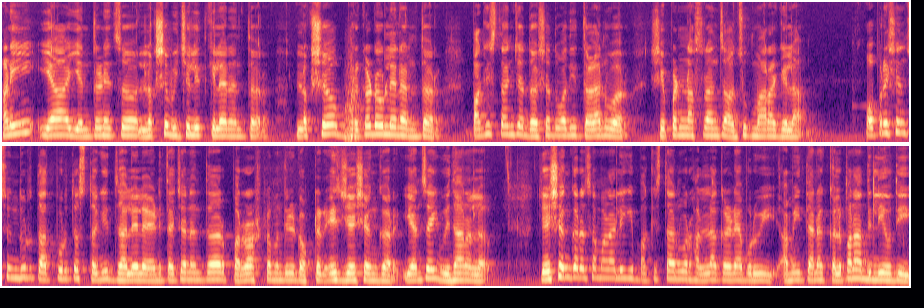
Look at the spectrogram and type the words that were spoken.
आणि या यंत्रणेचं लक्ष विचलित केल्यानंतर लक्ष भरकटवल्यानंतर पाकिस्तानच्या दहशतवादी तळांवर क्षेपणास्त्रांचा अचूक मारा केला. ऑपरेशन सिंदूर तात्पुरतं स्थगित झालेलं आहे आणि त्याच्यानंतर परराष्ट्रमंत्री डॉक्टर एस जयशंकर यांचं एक विधान आलं. जयशंकर असं म्हणाले की पाकिस्तानवर हल्ला करण्यापूर्वी आम्ही त्यांना कल्पना दिली होती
